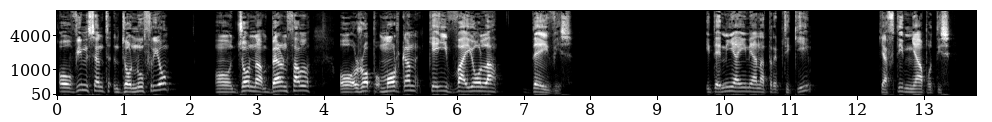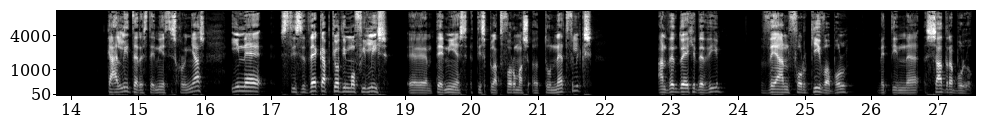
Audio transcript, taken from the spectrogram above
ο Vincent Ντονούφριο, ο John Bernthal, ο Rob Morgan και η Viola Davis. Η ταινία είναι ανατρεπτική και αυτή μια από τις καλύτερες ταινίες της χρονιάς είναι στις 10 πιο δημοφιλείς ε, ταινίες της πλατφόρμας ε, του Netflix. Αν δεν το έχετε δει, The Unforgivable με την Σάντρα Μπούλοκ.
